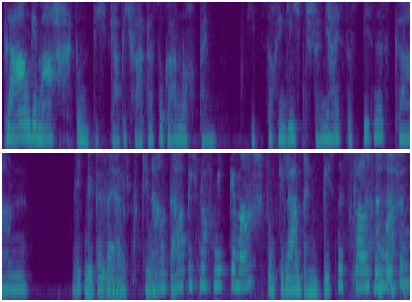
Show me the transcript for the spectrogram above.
Plan gemacht. Und ich glaube, ich war da sogar noch beim, gibt es doch in Liechtenstein, wie heißt das, Businessplan? Wettbewerb. Genau, da habe ich noch mitgemacht und gelernt, einen Businessplan zu machen.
